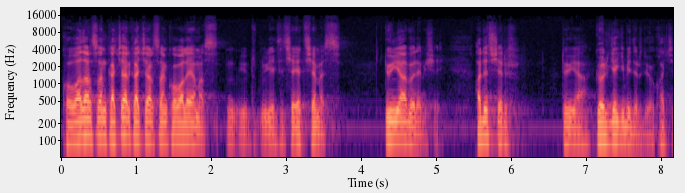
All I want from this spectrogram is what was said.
Kovalarsan kaçar, kaçarsan kovalayamaz. Yetişe, yetişemez. Dünya böyle bir şey. Hadis-i şerif. Dünya gölge gibidir diyor. Kaç,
